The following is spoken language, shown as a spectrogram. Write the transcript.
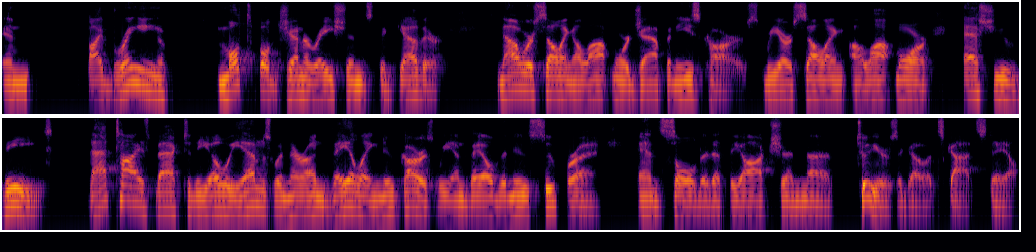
And by bringing multiple generations together, now we're selling a lot more Japanese cars. We are selling a lot more SUVs. That ties back to the OEMs when they're unveiling new cars. We unveiled the new Supra and sold it at the auction uh, two years ago at Scottsdale.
